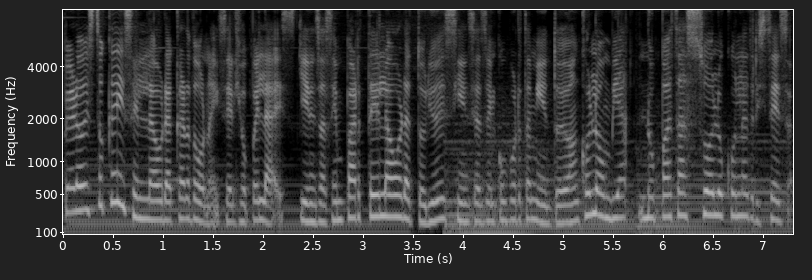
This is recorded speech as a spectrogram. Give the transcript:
Pero esto que dicen Laura Cardona y Sergio Peláez, quienes hacen parte del Laboratorio de Ciencias del Comportamiento de Bancolombia, no pasa solo con la tristeza.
